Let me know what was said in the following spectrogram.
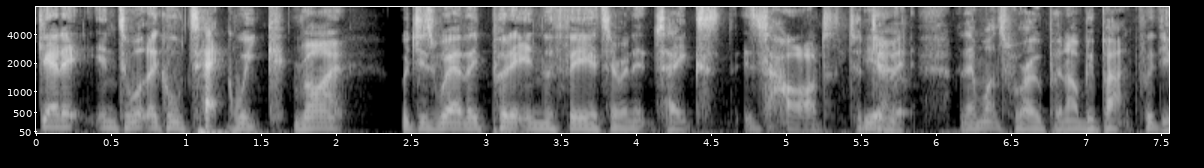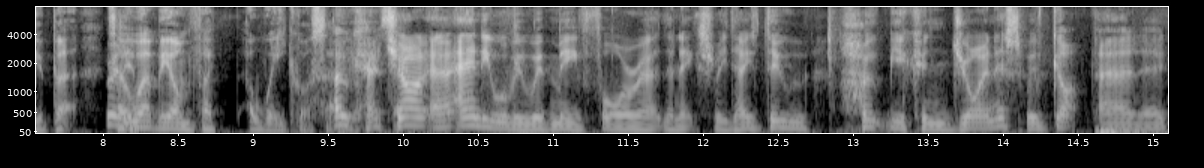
get it into what they call Tech Week. Right. which is where they put it in the theatre and it takes. It's hard to Yeah. do it, and then once we're open, I'll be back with you. But so Brilliant. it won't be on for a week or so. Okay, so- Charlie, uh, Andy will be with me for uh, the next three days. Do hope you can join us. We've got uh, the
